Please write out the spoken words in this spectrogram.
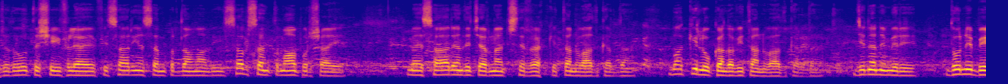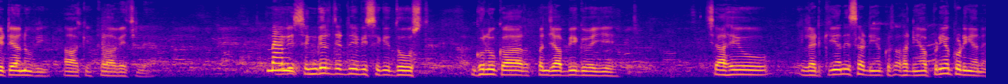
ਜਦੋਂ ਉਹ ਤਸ਼ਰੀਫ ਲਿਆਏ, ਫਿਰ ਸਾਰੀਆਂ ਸੰਪਰਦਾਵਾਂ ਵੀ, ਸਭ ਸੰਤ ਮਹਾਂਪੁਰਸ਼ ਆਏ। ਮੈਂ ਸਾਰਿਆਂ ਦੇ ਚਰਨਾਂ 'ਚ ਸਿਰ ਰੱਖ ਕੇ ਧੰਨਵਾਦ ਕਰਦਾ। ਬਾਕੀ ਲੋਕਾਂ ਦਾ ਵੀ ਧੰਨਵਾਦ ਕਰਦਾ ਜਿਨ੍ਹਾਂ ਨੇ ਮੇਰੇ ਦੋਨੇ ਬੇਟਿਆਂ ਨੂੰ ਵੀ ਆ ਕੇ ਕਲਾਵੇ 'ਚ ਲਿਆ। ਮੈਮ ਮੇਰੇ ਸਿੰਗਰ ਜਿਹੜੇ ਵੀ ਸੀਗੇ ਦੋਸਤ ਗੁਲੂਕਾਰ ਪੰਜਾਬੀ ਗਵਈਏ ਚਾਹੇ ਉਹ ਲੜਕੀਆਂ ਨੇ ਸਾਡੀਆਂ ਕੁ- ਸਾਡੀਆਂ ਆਪਣੀਆਂ ਕੁੜੀਆਂ ਨੇ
